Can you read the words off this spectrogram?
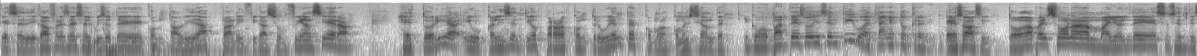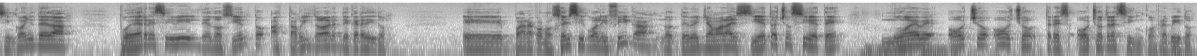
que se dedica a ofrecer servicios de contabilidad, planificación financiera gestoría y buscar incentivos para los contribuyentes como los comerciantes. Y como parte de esos incentivos están estos créditos. Eso es así. Toda persona mayor de 65 años de edad puede recibir de 200 hasta 1000 dólares de crédito. Eh, para conocer si cualifica, nos debes llamar al 787-988-3835. Repito,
